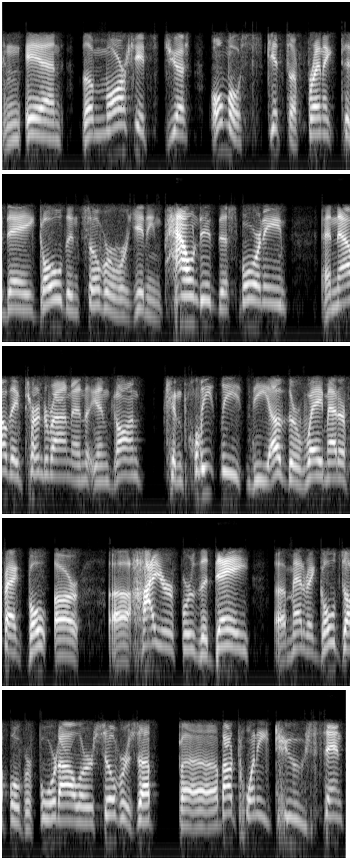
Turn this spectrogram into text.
And, and the market's just almost schizophrenic today. Gold and silver were getting pounded this morning, and now they've turned around and, and gone completely the other way. Matter of fact, both are uh, higher for the day. Uh, matter of fact, gold's up over four dollars, silver's up uh, about twenty-two cents.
